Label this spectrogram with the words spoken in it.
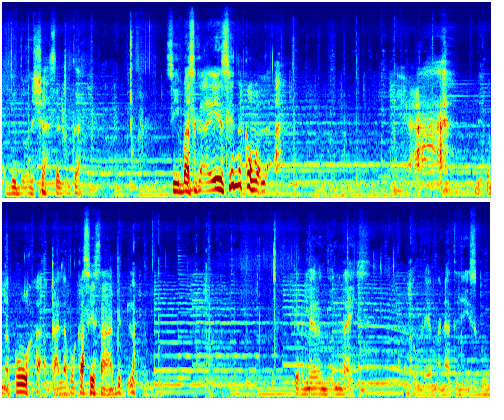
Ado doon siya sa lugar. Sibas guys, nakawala. Yeah. Hindi ko nakuha. Akala ko kasi sabit lang. Pero meron doon guys. Problema natin is kung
